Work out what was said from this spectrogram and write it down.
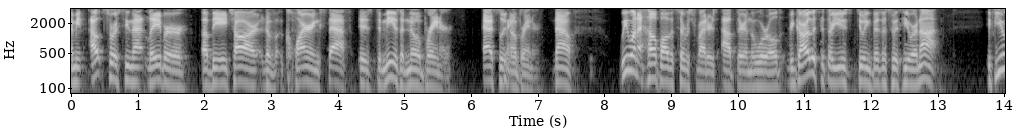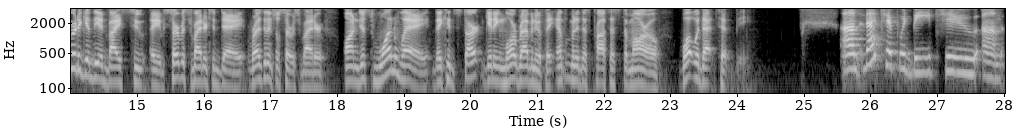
I mean, outsourcing that labor of the HR and of acquiring staff is to me is a no brainer, absolute right. no brainer. Now, we want to help all the service providers out there in the world, regardless if they're used doing business with you or not. If you were to give the advice to a service provider today, residential service provider, on just one way they could start getting more revenue if they implemented this process tomorrow, what would that tip be? Um, that tip would be to, um,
